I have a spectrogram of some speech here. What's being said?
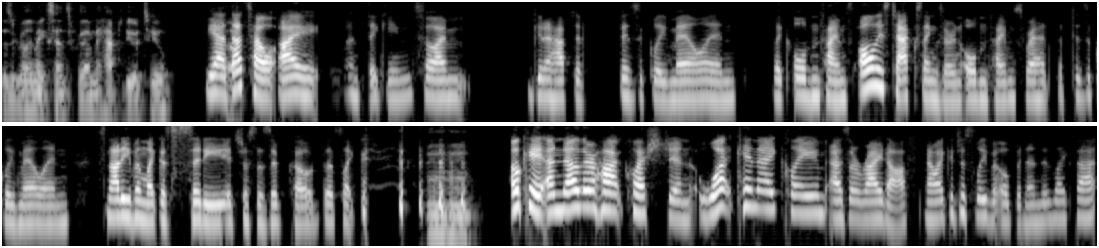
does it really make sense for them to have to do it too? Yeah, so. that's how I am thinking. So I'm gonna have to physically mail in like olden times. All these tax things are in olden times where I had to physically mail in. It's not even like a city, it's just a zip code. That's like mm-hmm. Okay, another hot question. What can I claim as a write-off? Now I could just leave it open-ended like that,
